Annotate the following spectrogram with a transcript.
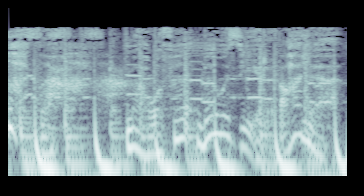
صحصح مع وفاء باوزير على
